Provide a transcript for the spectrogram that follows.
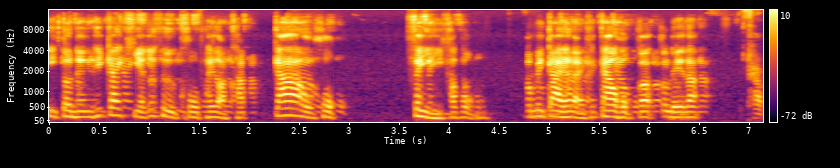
อีกตัวหนึ่งที่ใกล้เคียงก็คือโคพาย o t ครับเก้าหก สี่ครับผม ก็ไม่ไกลเท่าไหร่แค่เก้าหกก็ก็เละละครับ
